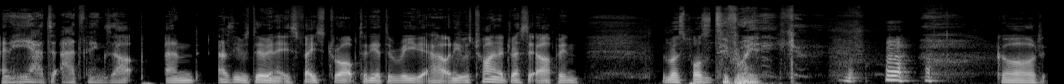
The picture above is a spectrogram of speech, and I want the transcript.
and he had to add things up. And as he was doing it, his face dropped, and he had to read it out, and he was trying to dress it up in the most positive way. God,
